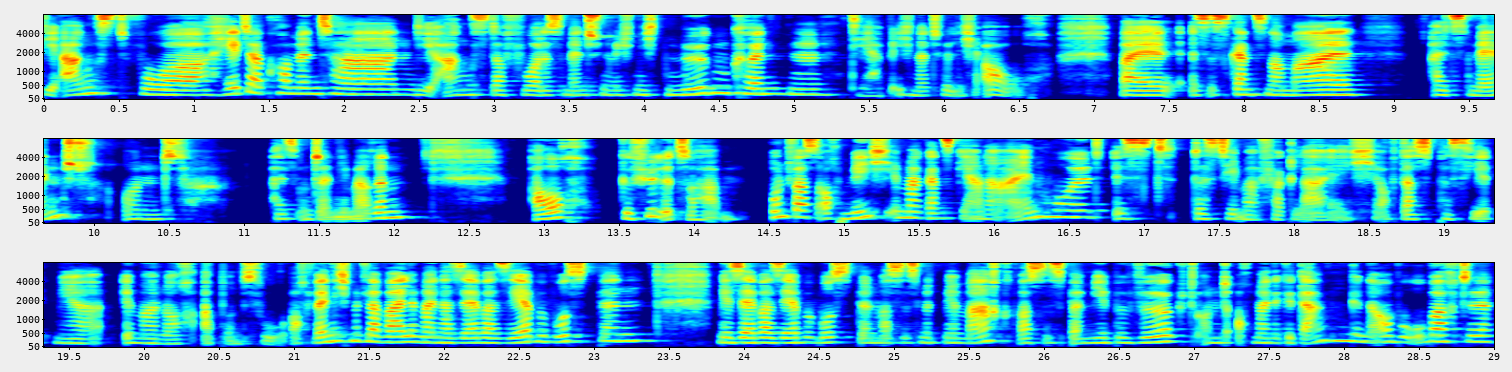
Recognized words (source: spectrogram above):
die Angst vor Hater-Kommentaren, die Angst davor, dass Menschen mich nicht mögen könnten, die habe ich natürlich auch. Weil es ist ganz normal als Mensch und als Unternehmerin auch Gefühle zu haben. Und was auch mich immer ganz gerne einholt, ist das Thema Vergleich. Auch das passiert mir immer noch ab und zu. Auch wenn ich mittlerweile meiner selber sehr bewusst bin, mir selber sehr bewusst bin, was es mit mir macht, was es bei mir bewirkt und auch meine Gedanken genau beobachte,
